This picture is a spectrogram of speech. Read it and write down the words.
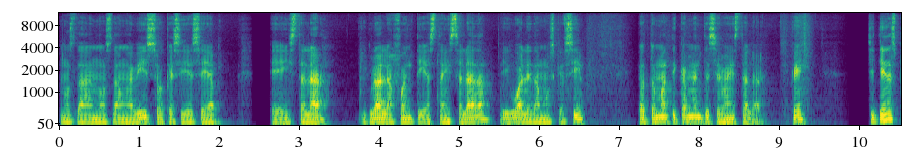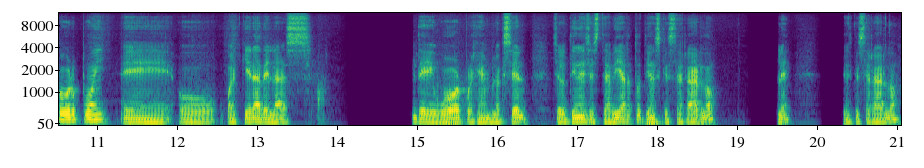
nos, da, nos da un aviso que si desea eh, instalar, igual la fuente ya está instalada. Igual le damos que sí. Automáticamente se va a instalar. ¿ok? Si tienes PowerPoint eh, o cualquiera de las de Word, por ejemplo, Excel, si lo tienes este, abierto, tienes que cerrarlo. Tienes que cerrarlo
